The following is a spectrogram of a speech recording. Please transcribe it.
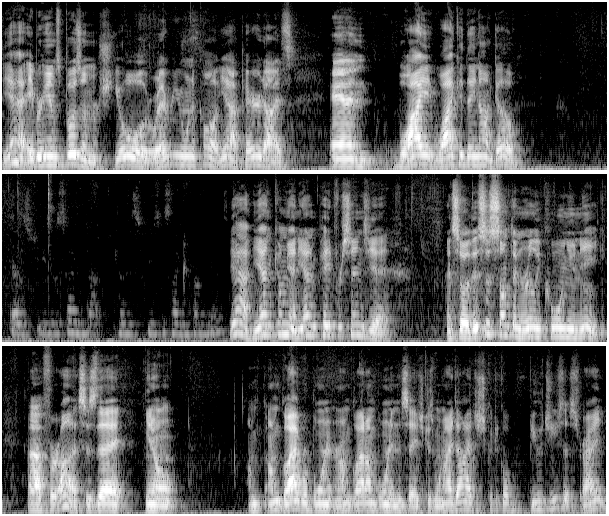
Yeah, Abraham's bosom or Sheol or whatever you want to call it. Yeah, paradise. And why why could they not go? Because Jesus hadn't because Jesus hadn't come yet. Yeah, he hadn't come yet. He hadn't paid for sins yet. And so this is something really cool and unique uh, for us. Is that you know, I'm I'm glad we're born, or I'm glad I'm born in this age because when I die, I just get to go be with Jesus, right?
